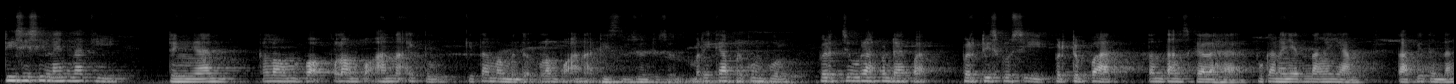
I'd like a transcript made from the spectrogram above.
Di sisi lain lagi dengan kelompok-kelompok anak itu kita membentuk kelompok anak di dusun-dusun mereka berkumpul bercurah pendapat berdiskusi, berdebat tentang segala hal, bukan hanya tentang ayam, tapi tentang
